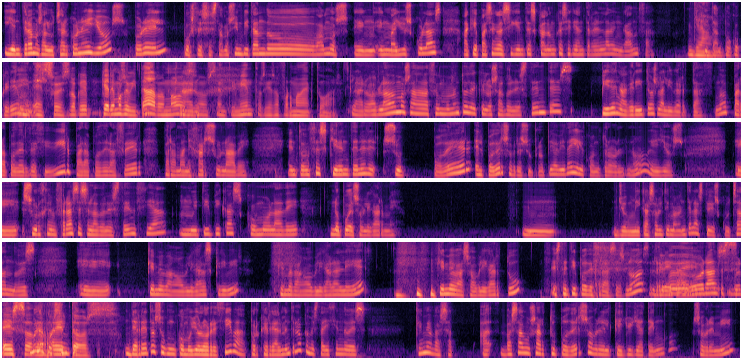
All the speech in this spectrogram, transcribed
y entramos a luchar con ellos por él, pues les estamos invitando, vamos, en, mayúsculas, a que pasen al siguiente escalón que sería entrar en la venganza. Ya. Y tampoco queremos. eso es lo que queremos evitar, ¿no? Esos sentimientos y esa forma de actuar. Claro, hablábamos hace un momento de que los adolescentes piden a gritos la libertad, ¿no? Para poder decidir, para poder hacer, para manejar su nave. Entonces quieren tener su poder, el poder sobre su propia vida y el control, ¿no? Ellos. Eh, surgen frases en la adolescencia muy típicas como la de no puedes obligarme. Mm, yo en mi casa últimamente la estoy escuchando. Es eh, ¿qué me van a obligar a escribir? ¿Qué me van a obligar a leer? ¿Qué me vas a obligar tú? Este tipo de frases, ¿no? Retadoras. eso, de pues retos. de retos según como yo lo reciba, porque realmente lo que me está diciendo es, ¿qué me vas a, vas a usar tu poder sobre el que yo ya tengo, sobre mí?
